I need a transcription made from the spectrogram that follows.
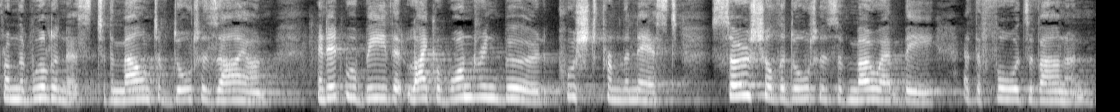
from the wilderness to the mount of daughter Zion. And it will be that, like a wandering bird pushed from the nest, so shall the daughters of Moab be at the fords of Arnon.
